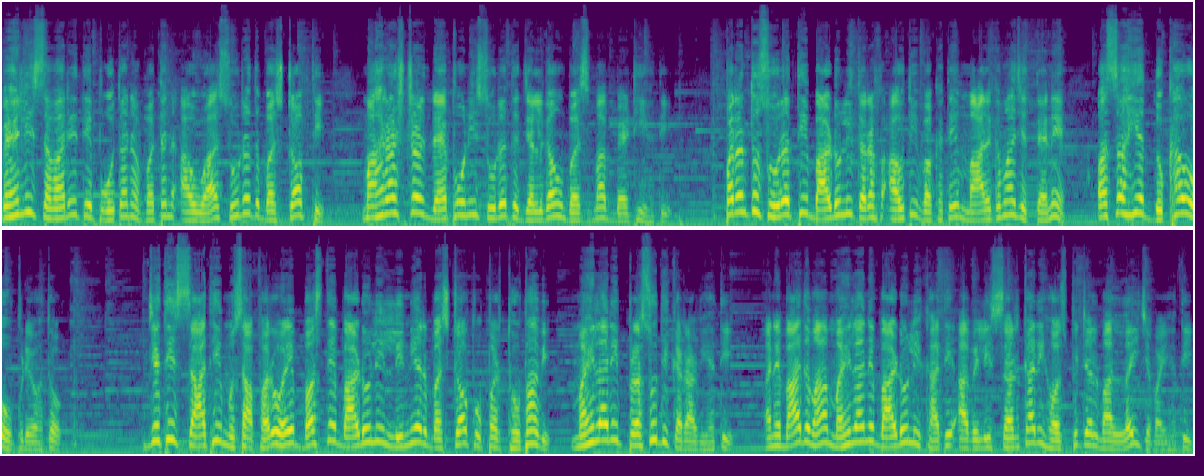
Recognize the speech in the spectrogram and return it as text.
વહેલી સવારે તે પોતાના વતન આવવા સુરત બસ સ્ટોપથી મહારાષ્ટ્ર ડેપોની સુરત જલગાંવ બસમાં બેઠી હતી. પરંતુ સુરતથી બારડોલી તરફ આવતી વખતે માર્ગમાં જ તેને અસહ્ય દુખાવો ઉપડ્યો હતો. જેથી સાથી મુસાફરોએ બસને બારડોલી લિનિયર બસ સ્ટોપ ઉપર થોભાવી મહિલાની પ્રસૂતિ કરાવી હતી અને બાદમાં મહિલાને બારડોલી ખાતે આવેલી સરકારી હોસ્પિટલમાં લઈ જવાઈ હતી.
